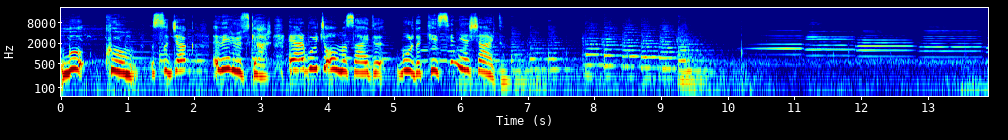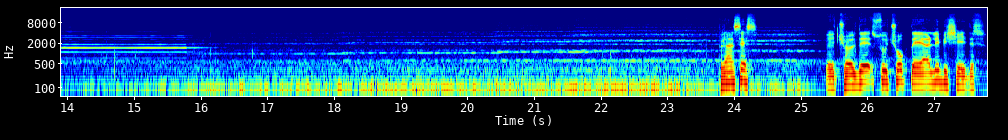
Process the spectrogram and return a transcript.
Bu kum, sıcak ve rüzgar. Eğer bu üç olmasaydı burada kesin yaşardım. Prenses, e, çölde su çok değerli bir şeydir.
